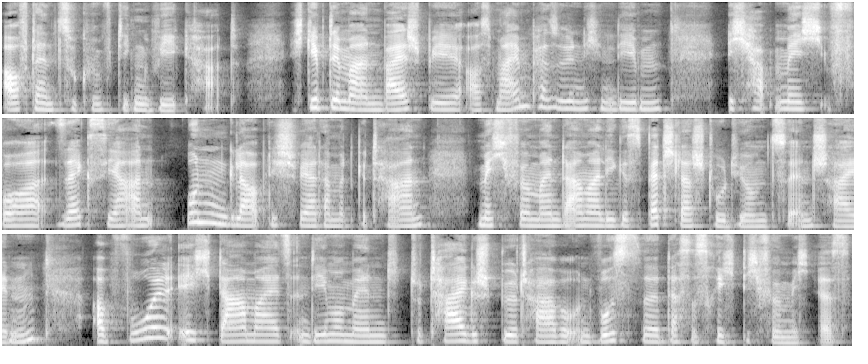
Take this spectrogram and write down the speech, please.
auf deinen zukünftigen Weg hat. Ich gebe dir mal ein Beispiel aus meinem persönlichen Leben. Ich habe mich vor sechs Jahren unglaublich schwer damit getan, mich für mein damaliges Bachelorstudium zu entscheiden, obwohl ich damals in dem Moment total gespürt habe und wusste, dass es richtig für mich ist.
